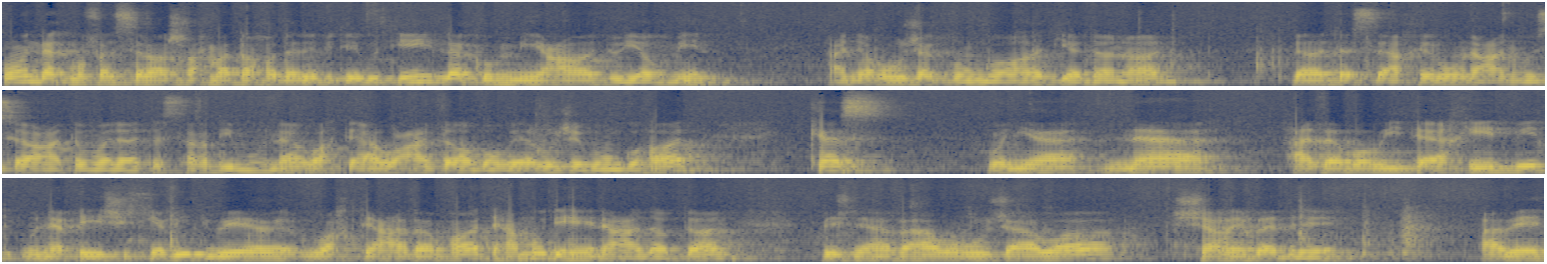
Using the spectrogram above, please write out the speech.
وعندك مفسراش رحمة خدا لبيتي لكم ميعاد يومين يعني روجك بنقاهات يدانان. لا تستأخرون عنه ساعة ولا تستخدمون وقت أو عذاب ويروج بنقاهات كس ونيا نا عذابوي تأخير بيت ونا بيشت كبيت وقت عذابات همو دهينا عذاب دان. بجنا أفا أو رجع وشر بدره. أويت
